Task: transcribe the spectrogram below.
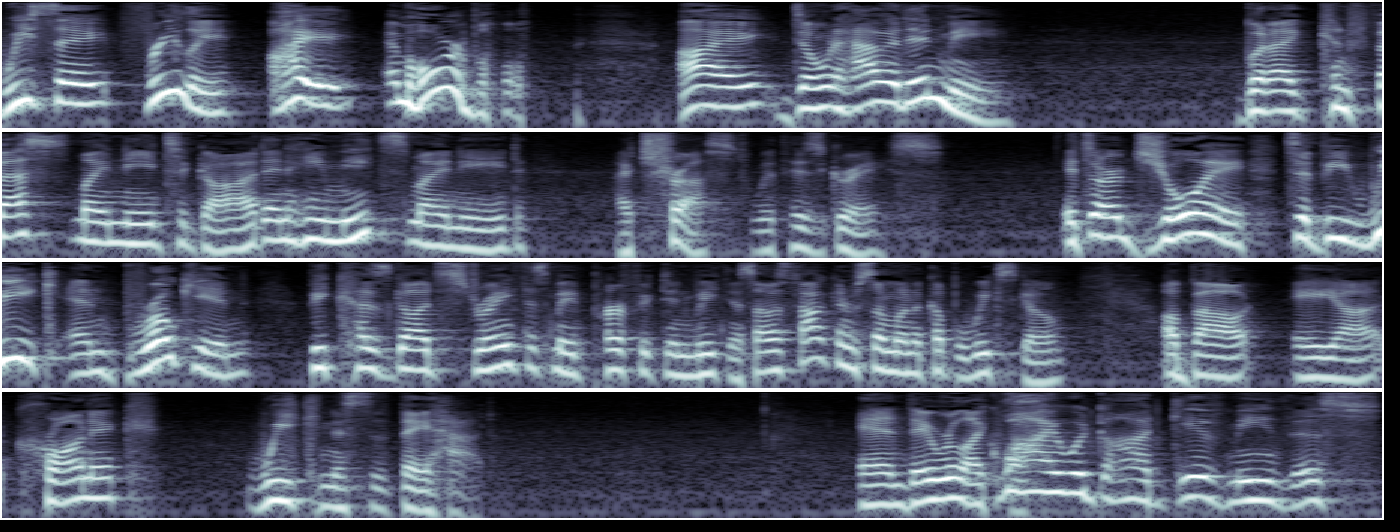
We say freely, I am horrible. I don't have it in me. But I confess my need to God, and He meets my need, I trust, with His grace. It's our joy to be weak and broken because God's strength is made perfect in weakness. I was talking to someone a couple weeks ago about a uh, chronic weakness that they had. And they were like, why would God give me this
